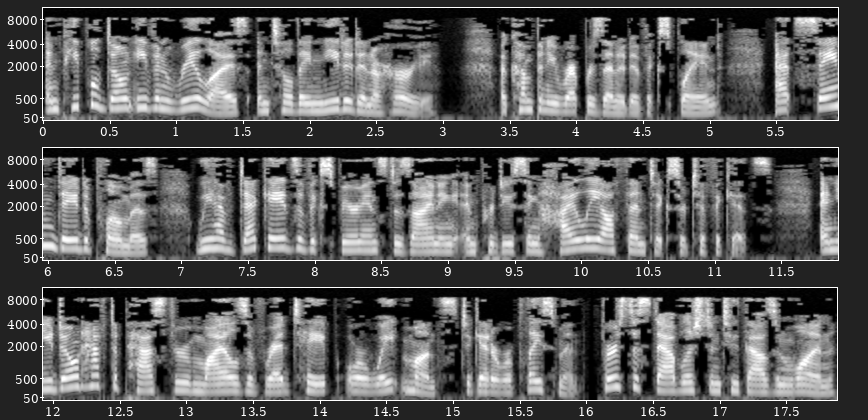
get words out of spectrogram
and people don't even realize until they need it in a hurry a company representative explained. At Same Day Diplomas, we have decades of experience designing and producing highly authentic certificates, and you don't have to pass through miles of red tape or wait months to get a replacement. First established in 2001,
